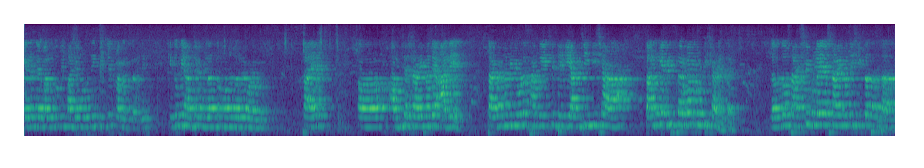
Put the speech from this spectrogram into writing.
केलं त्या परंतु तुम्ही माझ्या वडील तिचे स्वागत करते? की तुम्ही आमच्या मुलांचं मनोधैर्य वाढवलं. साहेब आमच्या शाळेमध्ये आले. साहेबांना मी एवढं सांगू इच्छिते की आमची ही शाळा तालुक्यातील सर्वात मोठी शाळा आहे. जवळजवळ सातशे मुलं या शाळेमध्ये शिकत असतात.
